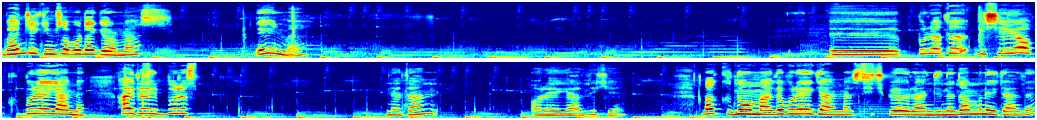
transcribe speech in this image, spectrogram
Bence kimse burada görmez. Değil mi? Ee, burada bir şey yok. Buraya gelme. Hayır hayır burası... Neden oraya geldi ki? Bak normalde buraya gelmez hiçbir öğrenci. Neden buraya geldi?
